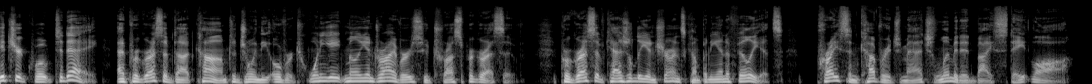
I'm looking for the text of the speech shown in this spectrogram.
Get your quote today at progressive.com to join the over 28 million drivers who trust Progressive. Progressive Casualty Insurance Company and Affiliates. Price and coverage match limited by state law.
